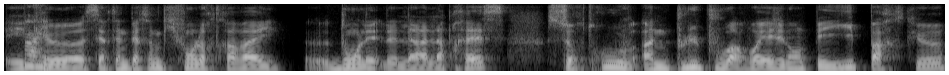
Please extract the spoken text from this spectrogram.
et que euh, certaines personnes qui font leur travail, euh, dont la, presse, se retrouvent à ne plus pouvoir voyager dans le pays parce que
